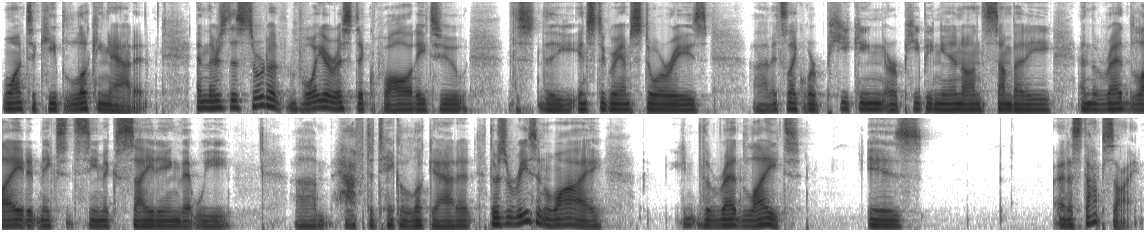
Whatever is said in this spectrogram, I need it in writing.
want to keep looking at it. And there's this sort of voyeuristic quality to this, the Instagram stories. Um, it's like we're peeking or peeping in on somebody, and the red light, it makes it seem exciting that we um, have to take a look at it. There's a reason why the red light is at a stop sign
